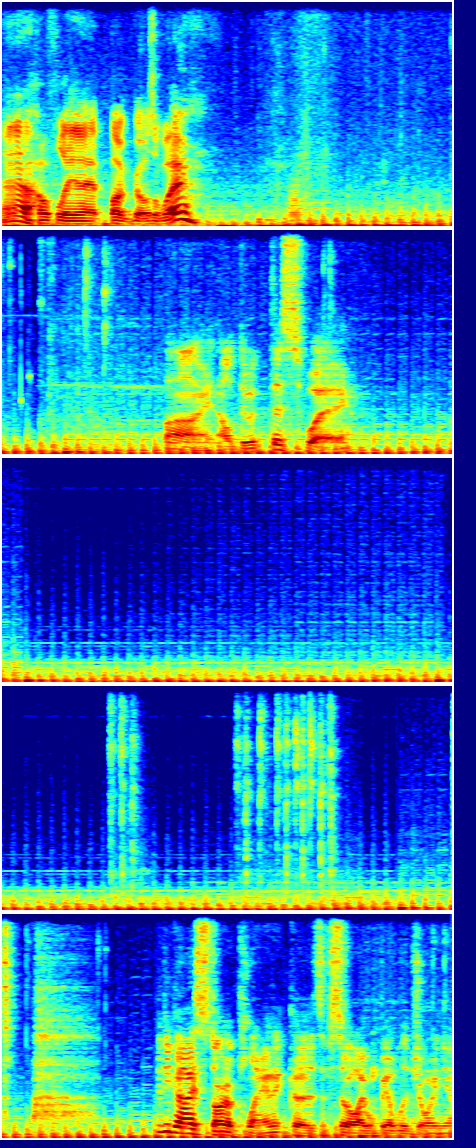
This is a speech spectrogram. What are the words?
Ah, hopefully that bug goes away. Fine, I'll do it this way. Did you guys start a planet? Because if so, I won't be able to join you.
